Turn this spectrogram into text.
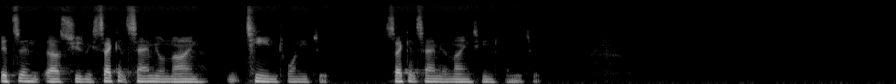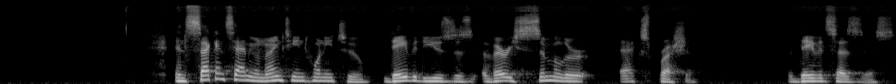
it's in, uh, excuse me, 2 Samuel 19, 22. 2 Samuel 19, 22. In 2 Samuel 19:22, David uses a very similar expression. David says this.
